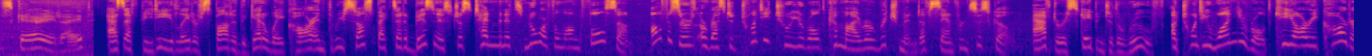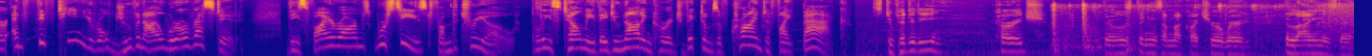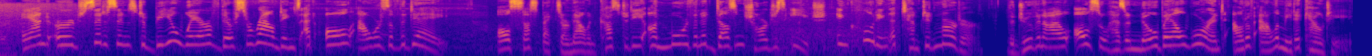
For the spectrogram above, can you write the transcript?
scary, right? SFPD later spotted the getaway car and three suspects at a business just 10 minutes north along Folsom. Officers arrested 22 year old Kiemariah Richmond of San Francisco. After escaping to the roof, a 21 year old Keyari Carter and 15 year old juvenile were arrested. These firearms were seized from the trio. Police tell me they do not encourage victims of crime to fight back. Stupidity, courage, those things I'm not quite sure where the line is there. And urge citizens to be aware of their surroundings at all hours of the day. All suspects are now in custody on more than a dozen charges each, including attempted murder. The juvenile also has a no bail warrant out of Alameda County.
